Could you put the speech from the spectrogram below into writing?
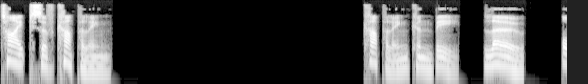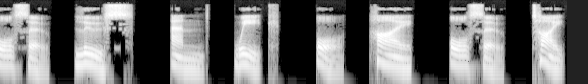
Types of coupling Coupling can be low, also loose, and weak, or high, also tight,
